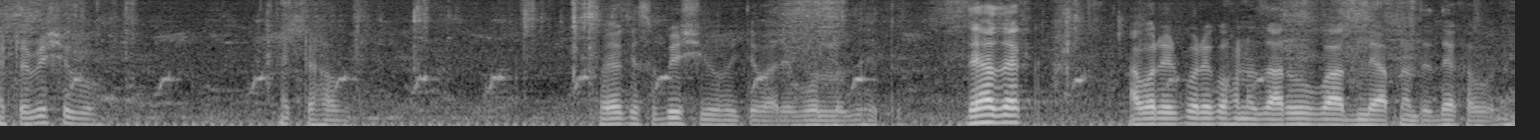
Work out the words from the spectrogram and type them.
একটা বেশি হইব। একটা হবে। হয়ে কিছু বেশিও হইতে পারে বলল যেহেতু। দেখা যাক আবার এরপরে কখনো ঝাড়ু বাঁধলে আপনাদের দেখাবো না।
